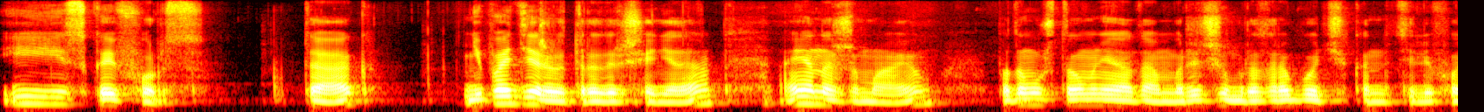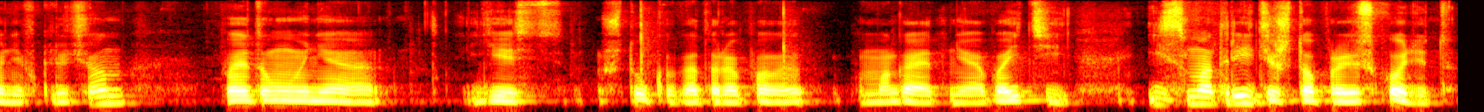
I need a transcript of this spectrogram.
и Skyforce. Так, не поддерживает разрешение, да? А я нажимаю, потому что у меня там режим разработчика на телефоне включен, поэтому у меня есть штука, которая помогает мне обойти. И смотрите, что происходит.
